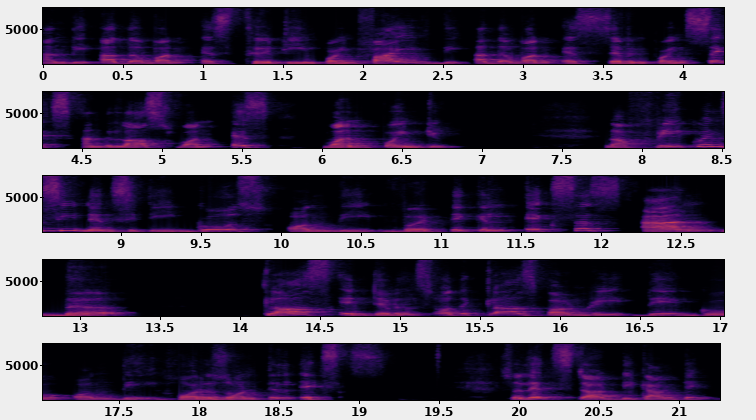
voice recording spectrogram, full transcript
and the other one is 13.5, the other one is 7.6, and the last one is 1.2. Now, frequency density goes on the vertical axis and the class intervals or the class boundary, they go on the horizontal axis. So let's start the counting.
